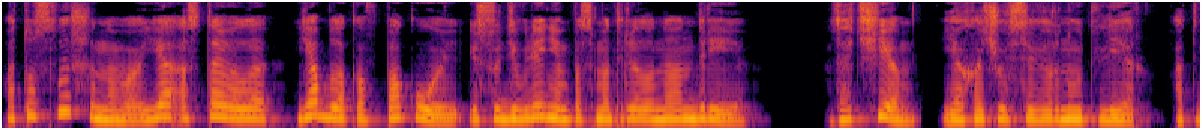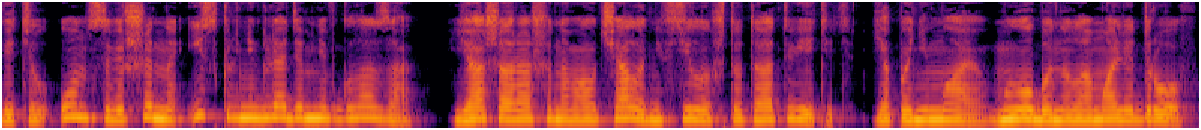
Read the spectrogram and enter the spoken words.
От услышанного я оставила яблоко в покое и с удивлением посмотрела на Андрея. «Зачем? Я хочу все вернуть, Лер», — ответил он, совершенно искренне глядя мне в глаза. Я ошарашенно молчала, не в силах что-то ответить. «Я понимаю, мы оба наломали дров,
